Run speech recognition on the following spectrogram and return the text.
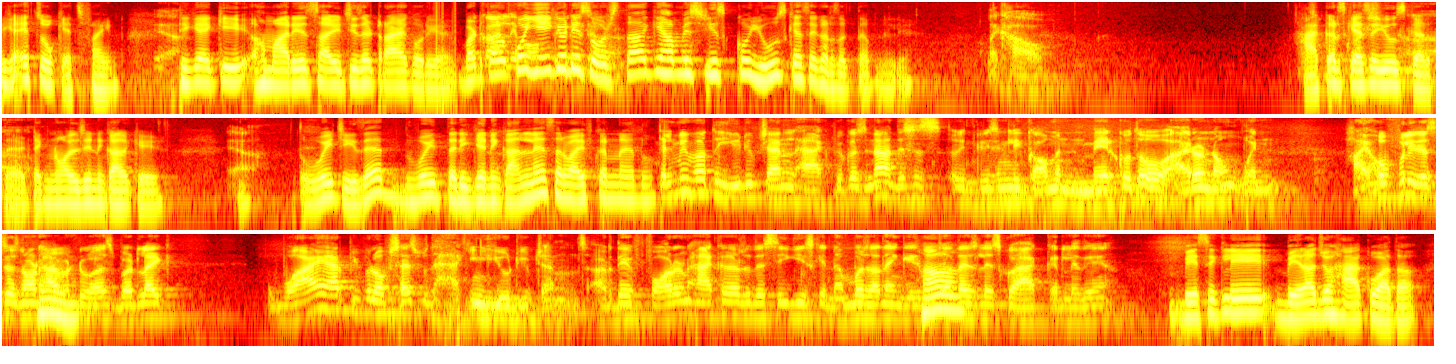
ठीक है? इट्स ओके इट्स फाइन ठीक है कि हमारी सारी चीज़ें ट्राई करी है। बट कोई ये क्यों नहीं सोचता कि हम इस चीज़ को यूज़ कैसे कर सकते हैं अपने लिए? लाइक कैसे यूज़ करते हैं? टेक्नोलॉजी निकाल के। तो वही चीज़ है वही तरीके निकालने हैं सरवाइव करना है तो। Tell me about the YouTube channel hack because ना दिस इज़ इंक्रीजिंगली कॉमन मेरे को तो I don't know when I hopefully this does not happen to us but like why are people obsessed with hacking YouTube channels? Are they foreign hackers who they see कि इसके numbers ज़्यादा engagement हाँ. ज़्यादा इसलिए इसको hack कर लेते हैं? Basically मेरा जो hack हुआ था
